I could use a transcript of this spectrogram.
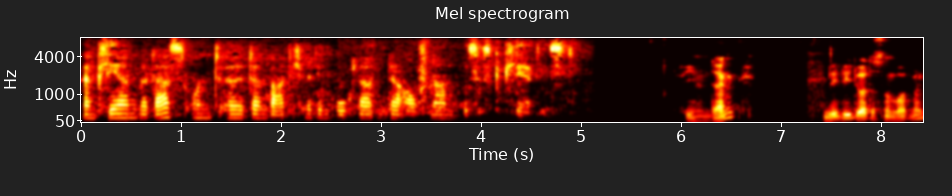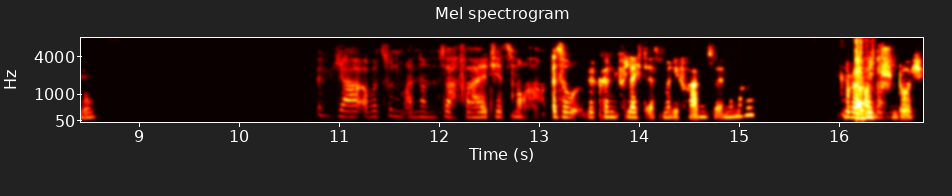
Dann klären wir das und äh, dann warte ich mit dem Hochladen der Aufnahmen, bis es geklärt ist. Vielen Dank. Lili, du hattest eine Wortmeldung? Ja, aber zu einem anderen Sachverhalt jetzt noch. Also wir können vielleicht erstmal die Fragen zu Ende machen. Oder Darf wir schon durch?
